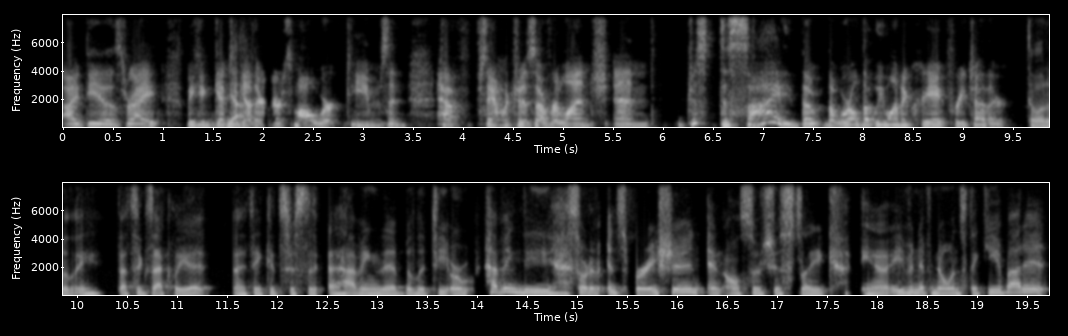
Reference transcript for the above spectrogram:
ideas right we can get yeah. together in our small work teams and have sandwiches over lunch and just decide the the world that we want to create for each other. Totally. That's exactly it. I think it's just uh, having the ability or having the sort of inspiration and also just like, you know, even if no one's thinking about it,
